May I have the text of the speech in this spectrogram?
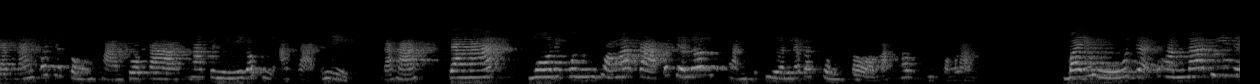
จากนั้นก็จะส่งผ่านตัวกลางถ้าเป็นอย่างนี้ก็คืออากาศนั่นเอง นะคะจากนั้นโมเลกุลของอากาศก็จะเริ่มสั่นสะเทือนแล้วก็ส่งต่อมาเข้าหูของเรา ใบหูจะทำหน้าที่ใน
